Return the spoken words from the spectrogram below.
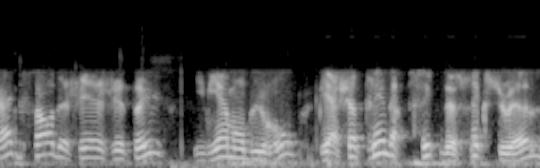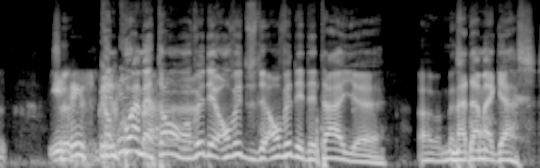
Quand il sort de chez SGT, il vient à mon bureau, puis il achète plein d'articles de sexuels. Il est, inspiré. Comme quoi, par, mettons, on veut des, on veut du- on veut des détails, euh, Ah, Madame pas- Agace.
